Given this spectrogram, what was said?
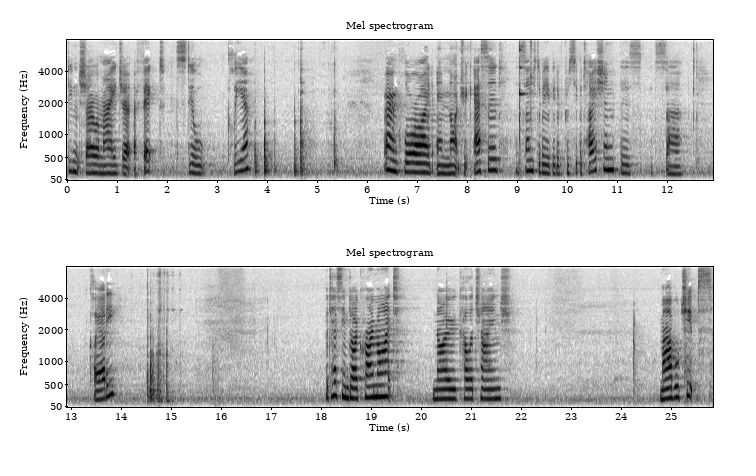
didn't show a major effect, it's still clear. Barium chloride and nitric acid, there seems to be a bit of precipitation, There's it's uh, cloudy. Potassium dichromate, no colour change. Marble chips,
